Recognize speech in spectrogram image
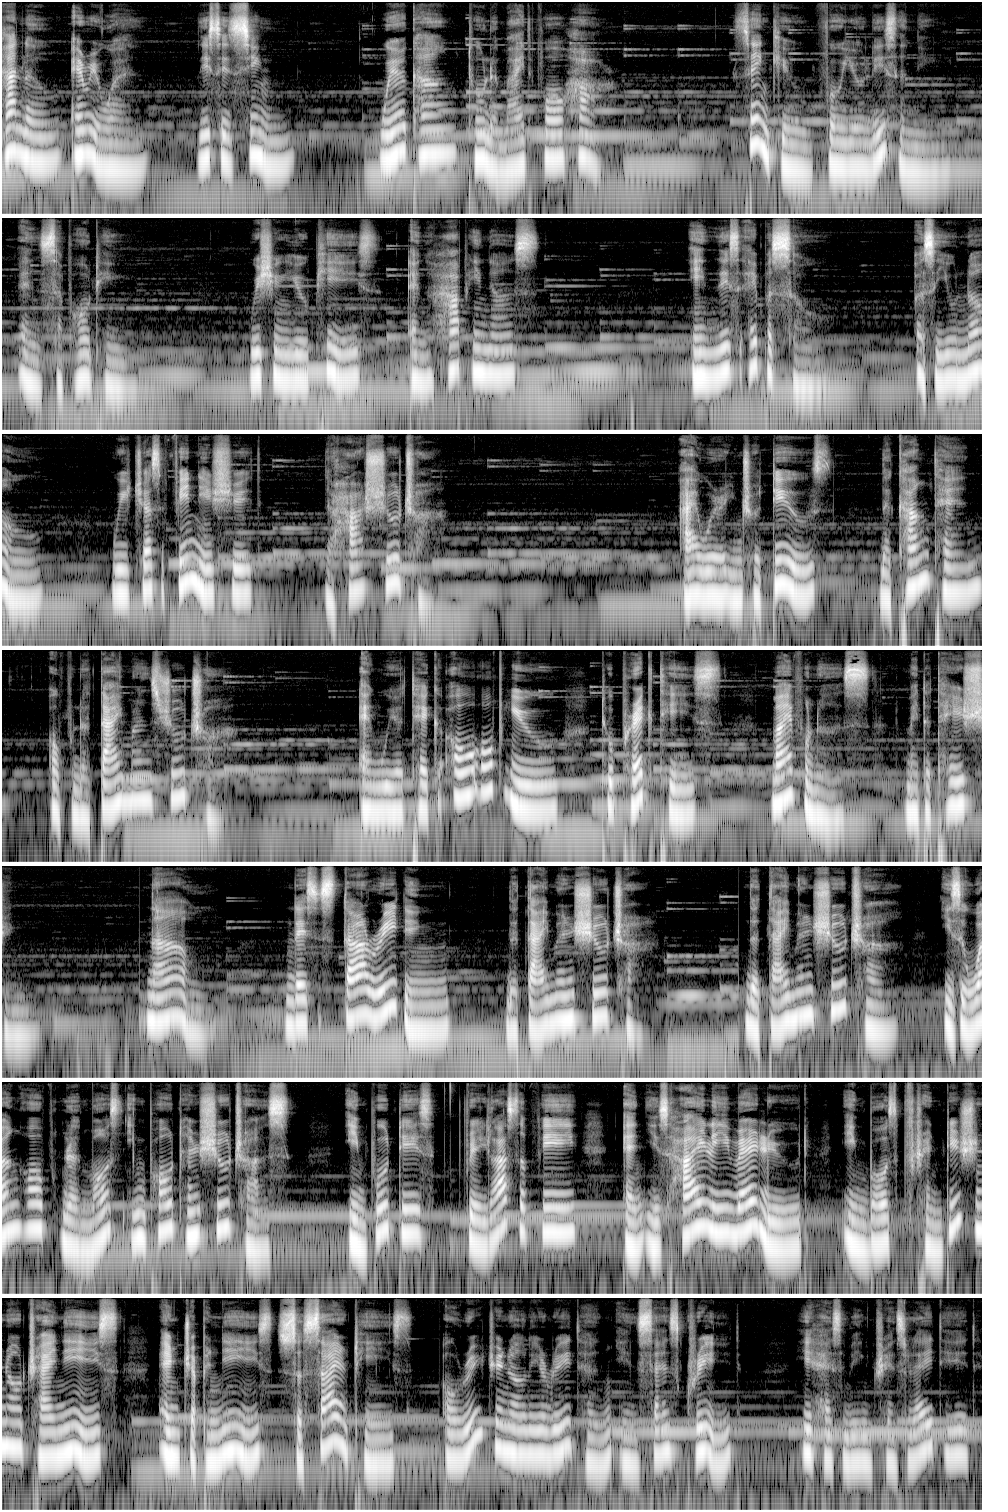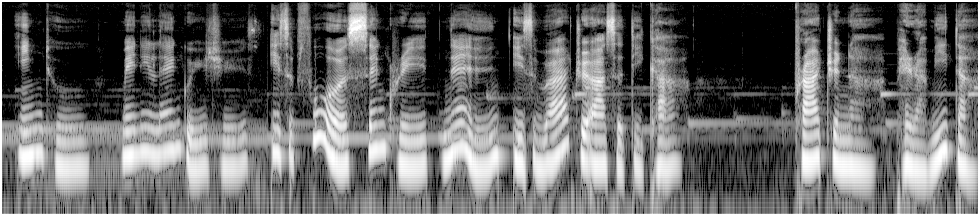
Hello, everyone. This is Xin. Welcome to the Mindful Heart. Thank you for your listening and supporting. Wishing you peace and happiness. In this episode, as you know, we just finished the Heart Sutra. I will introduce the content of the Diamond Sutra and will take all of you to practice mindfulness meditation. Now, let's start reading the Diamond Sutra. The Diamond Sutra is one of the most important sutras in Buddhist philosophy and is highly valued in both traditional Chinese and Japanese societies. Originally written in Sanskrit, it has been translated into many languages. Its full Sanskrit name is Vajracchedika Prajna Paramita,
